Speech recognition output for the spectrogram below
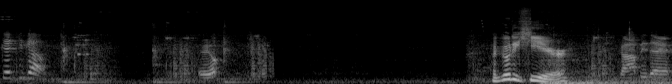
Good to go. Yep. I go to here. Copy that.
